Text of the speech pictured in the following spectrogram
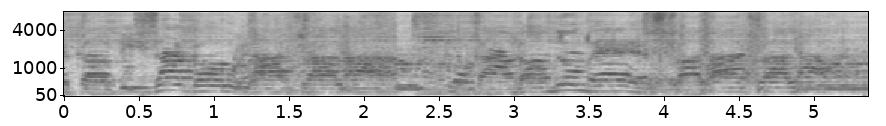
The Cubbies are going la tra la. Look out on the Mets. Tra la tra la.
